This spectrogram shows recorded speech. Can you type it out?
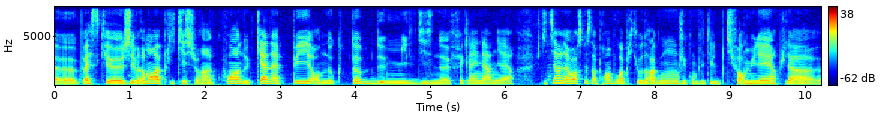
Euh, parce que j'ai vraiment appliqué sur un coin de canapé en octobre 2019, fait que l'année dernière. Je dis tiens, viens voir ce que ça prend pour appliquer au dragon. J'ai complété le petit formulaire, puis là, euh,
